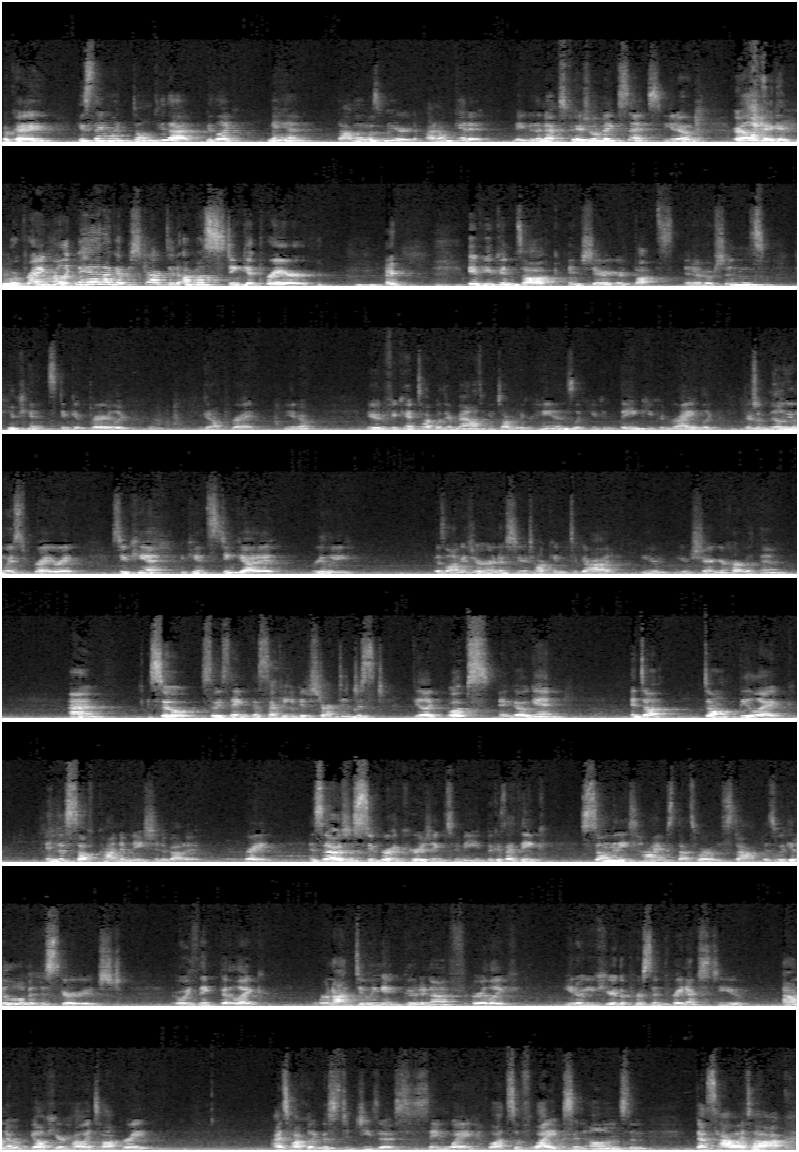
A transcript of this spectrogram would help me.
Okay? He's saying, like, don't do that. Be like, man, that one was weird. I don't get it. Maybe the next page will make sense, you know? Or like, we're praying, we're like, man, I got distracted. I must stink at prayer. if you can talk and share your thoughts and emotions, you can't stink at prayer. Like, you can all pray, you know? Even if you can't talk with your mouth, you can talk with your hands. Like, you can think, you can write. Like, there's a million ways to pray, right? So you can't, you can't stink at it, really, as long as you're earnest and you're talking to God, you're, you're sharing your heart with Him. Um, so, so he's saying the second you get distracted, just be like, "Whoops," and go again, and don't don't be like in this self condemnation about it, right? And so that was just super encouraging to me because I think so many times that's where we stop, is we get a little bit discouraged, or we think that like we're not doing it good enough, or like you know you hear the person pray next to you. I don't know, y'all hear how I talk, right? I talk like this to Jesus, same way. Lots of likes and ums, and that's how I talk.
